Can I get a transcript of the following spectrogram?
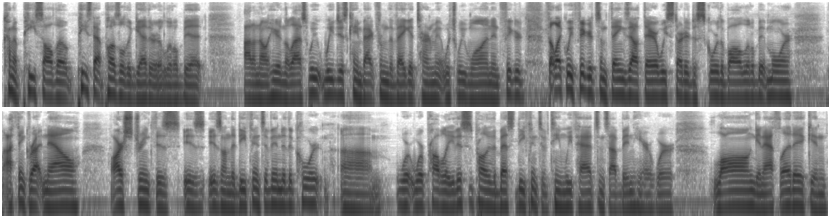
kind of piece all the piece that puzzle together a little bit. I don't know. Here in the last we we just came back from the Vega tournament, which we won, and figured felt like we figured some things out there. We started to score the ball a little bit more. I think right now our strength is is is on the defensive end of the court. Um, we're, we're, probably this is probably the best defensive team we've had since I've been here. We're long and athletic and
